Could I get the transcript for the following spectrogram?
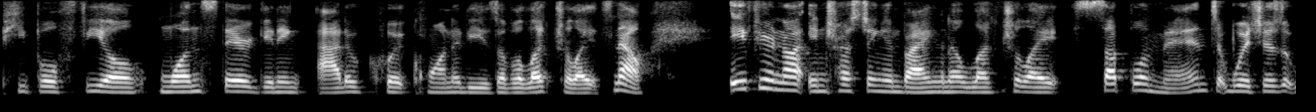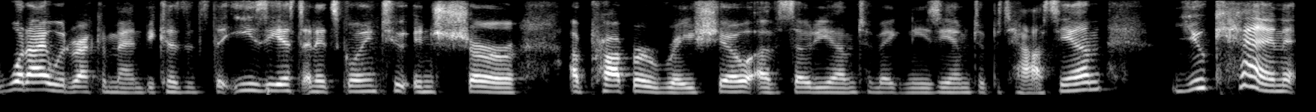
people feel once they're getting adequate quantities of electrolytes. Now, if you're not interested in buying an electrolyte supplement, which is what I would recommend because it's the easiest and it's going to ensure a proper ratio of sodium to magnesium to potassium, you can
